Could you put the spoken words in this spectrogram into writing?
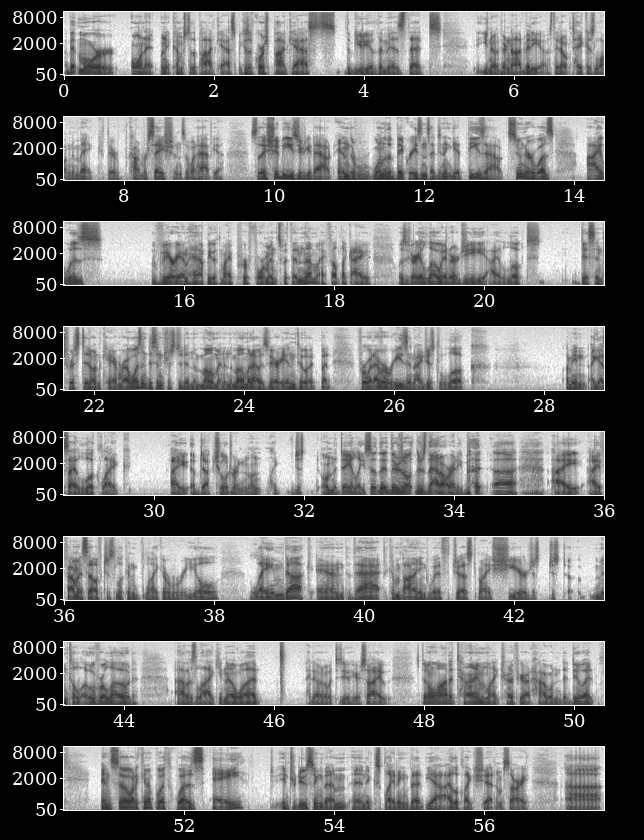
a bit more on it when it comes to the podcast because of course podcasts the beauty of them is that you know they're not videos. They don't take as long to make. They're conversations and what have you. So they should be easier to get out. And the one of the big reasons i didn't get these out sooner was i was very unhappy with my performance within them. I felt like i was very low energy. I looked disinterested on camera. I wasn't disinterested in the moment. In the moment i was very into it but for whatever reason i just look i mean i guess i look like I abduct children on like just on the daily. So there, there's there's that already. But uh, I I found myself just looking like a real lame duck, and that combined with just my sheer just just mental overload, I was like, you know what, I don't know what to do here. So I spent a lot of time like trying to figure out how I wanted to do it, and so what I came up with was a introducing them and explaining that yeah I look like shit. I'm sorry. Uh,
